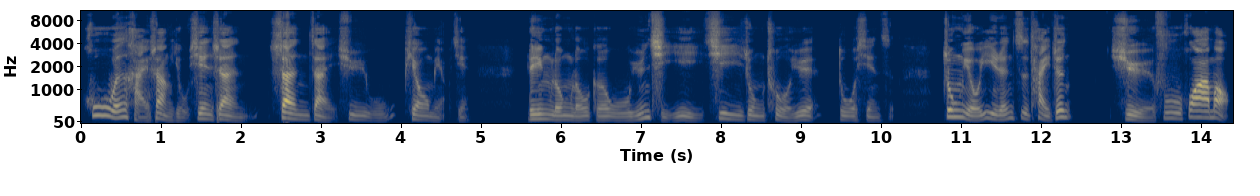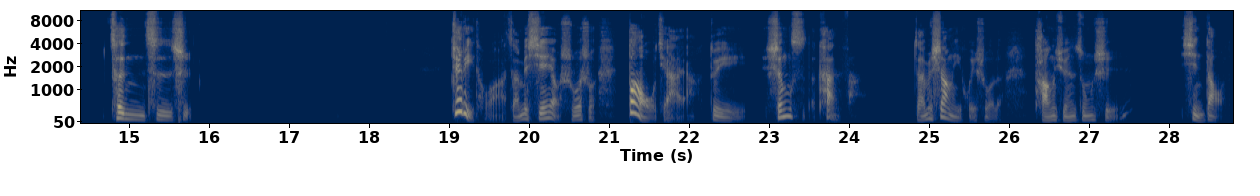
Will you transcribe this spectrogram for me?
忽闻海上有仙山，山在虚无缥缈间。玲珑楼阁五云起，其中绰约多仙子。中有一人字太真。”雪肤花貌，参差是。这里头啊，咱们先要说说道家呀对生死的看法。咱们上一回说了，唐玄宗是信道的。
